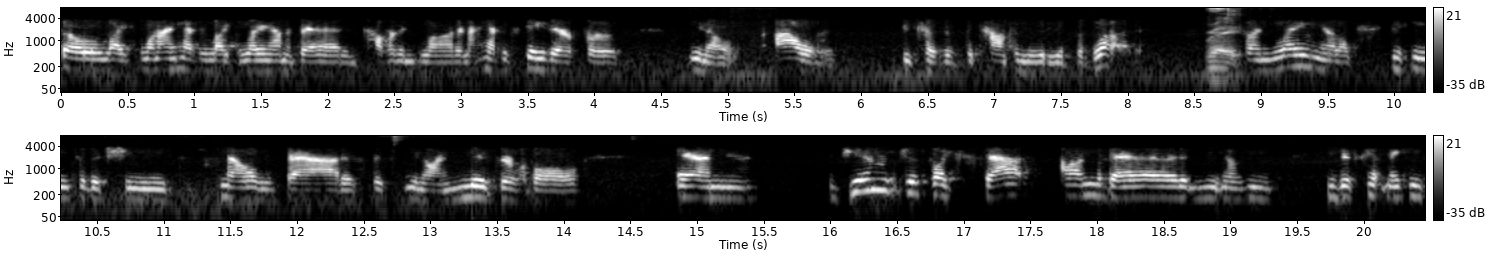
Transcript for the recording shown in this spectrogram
So, like, when I had to, like, lay on a bed and covered in blood, and I had to stay there for, you know, hours because of the continuity of the blood. Right. So I'm laying there, like, sticking to the sheets, it smells bad, it's just, you know, I'm miserable. And Jim just, like, sat on the bed, and, you know, he, he just kept making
